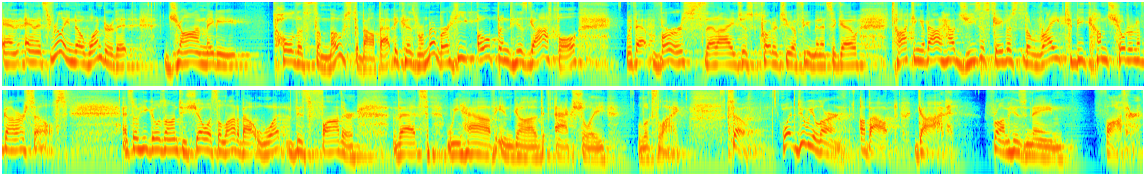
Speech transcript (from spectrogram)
And, and it's really no wonder that John maybe told us the most about that because remember, he opened his Gospel with that verse that I just quoted to you a few minutes ago, talking about how Jesus gave us the right to become children of God ourselves. And so he goes on to show us a lot about what this Father that we have in God actually looks like. So, what do we learn about God from his name, Father?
